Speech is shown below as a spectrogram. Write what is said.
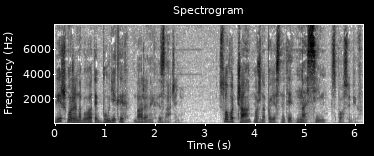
вірш може набувати будь-яких бажаних значень. Слово ча можна пояснити на сім способів.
